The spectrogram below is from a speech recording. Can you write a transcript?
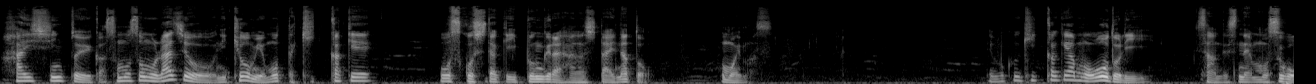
配信というかそもそもラジオに興味を持ったきっかけを少しだけ1分ぐらい話したいなと思います。で僕きっかけはもうオードリーさんですね。もうすごい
